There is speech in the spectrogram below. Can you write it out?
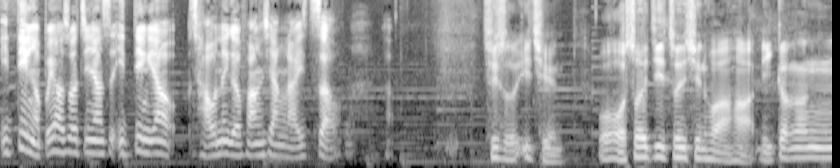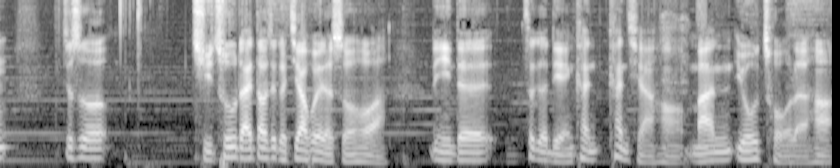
一定啊，不要说尽量，是一定要朝那个方向来走。其实一群，我我说一句真心话哈，你刚刚就是说起初来到这个教会的时候啊，你的。这个脸看看起来哈，蛮忧愁了哈，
